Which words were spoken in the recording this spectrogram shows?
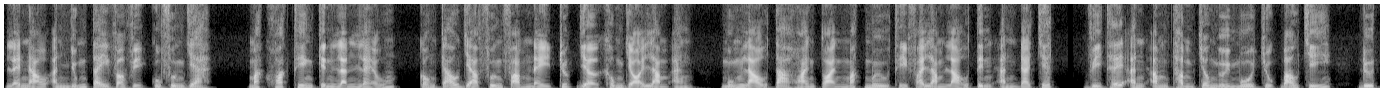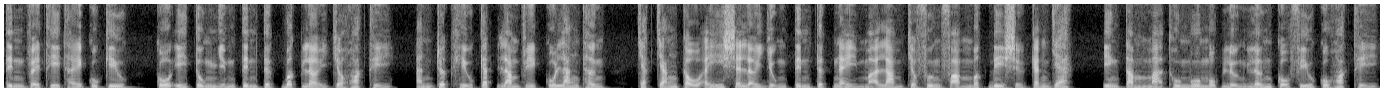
lẽ nào anh nhúng tay vào việc của Phương gia? Mắt Hoắc Thiên Kình lạnh lẽo, con cáo già Phương Phạm này trước giờ không giỏi làm ăn, muốn lão ta hoàn toàn mắc mưu thì phải làm lão tin anh đã chết, vì thế anh âm thầm cho người mua chuột báo chí, đưa tin về thi thể của Kiêu, cố ý tung những tin tức bất lợi cho Hoắc Thị. Anh rất hiểu cách làm việc của lăng thần, chắc chắn cậu ấy sẽ lợi dụng tin tức này mà làm cho Phương Phạm mất đi sự cảnh giác, yên tâm mà thu mua một lượng lớn cổ phiếu của Hoắc Thị,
